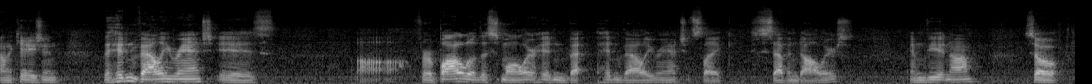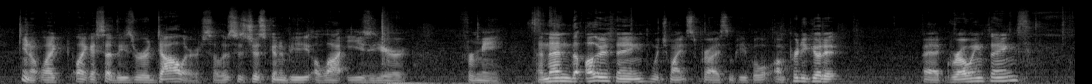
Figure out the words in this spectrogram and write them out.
on occasion. The Hidden Valley Ranch is, uh, for a bottle of the smaller Hidden, ba Hidden Valley Ranch, it's like $7 in Vietnam. So, you know, like, like I said, these were a dollar. So this is just going to be a lot easier for me. And then the other thing, which might surprise some people, I'm pretty good at, at growing things.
